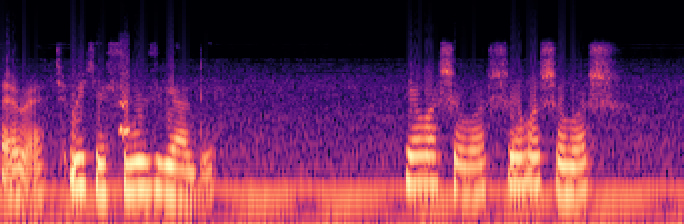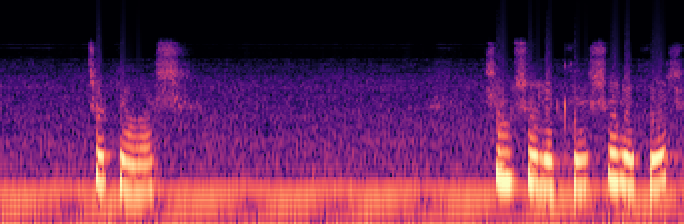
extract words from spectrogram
Evet, vitesimiz geldi. Yavaş yavaş, yavaş yavaş. Çok yavaş. Şimdi şöyle kır, şöyle kır.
